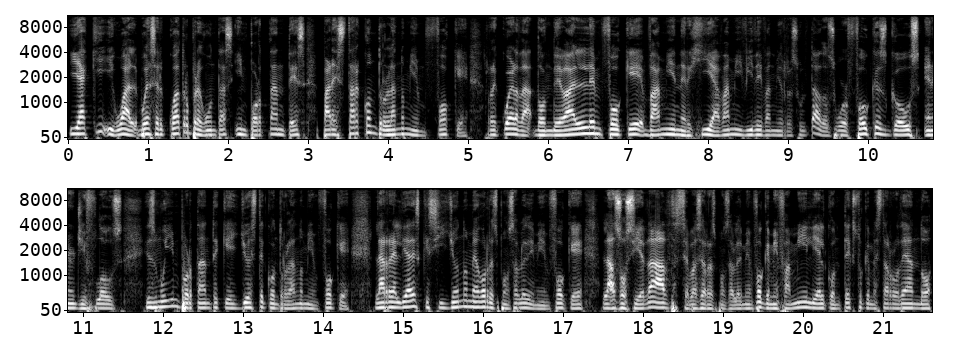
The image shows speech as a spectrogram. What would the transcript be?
y aquí igual voy a hacer cuatro preguntas importantes para estar controlando mi enfoque. Recuerda, donde va el enfoque va mi energía, va mi vida y van mis resultados. Where focus goes, energy flows. Es muy importante que yo esté controlando mi enfoque. La realidad es que si yo no me hago responsable de mi enfoque, la sociedad se va a hacer responsable de mi enfoque, mi familia, el contexto que me está rodeando,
